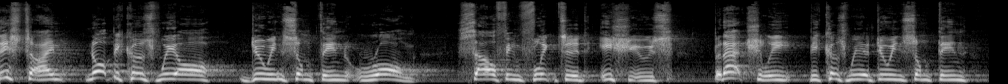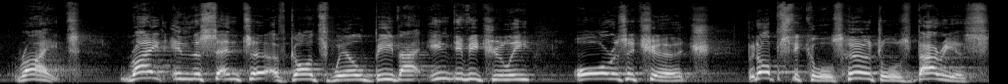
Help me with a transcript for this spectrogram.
this time, not because we are doing something wrong, self inflicted issues, but actually because we are doing something right. Right in the center of God's will, be that individually or as a church but obstacles, hurdles, barriers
